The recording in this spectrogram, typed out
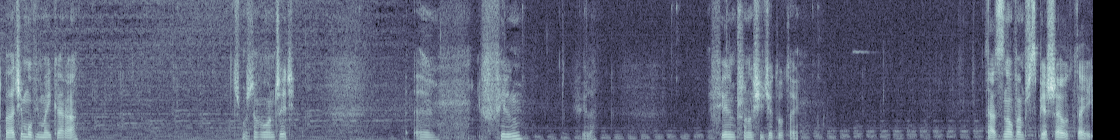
Odpalacie Movie Makera. Czy można wyłączyć? Yy, film. Chwilę. Film przenosicie tutaj. Teraz znowu wam przyspieszę, bo tutaj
